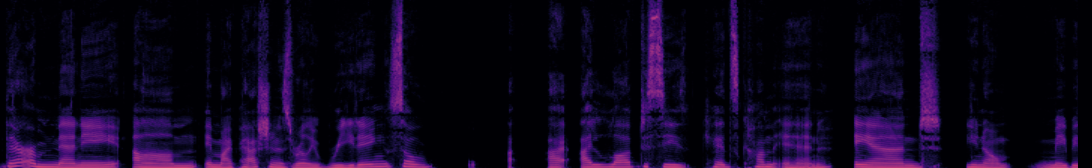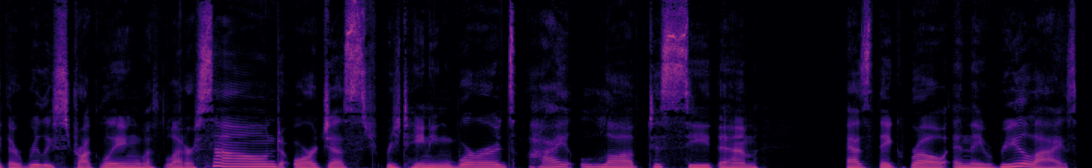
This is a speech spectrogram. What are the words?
there are many. Um, and my passion is really reading. So I, I love to see kids come in and you know maybe they're really struggling with letter sound or just retaining words. I love to see them as they grow and they realize,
